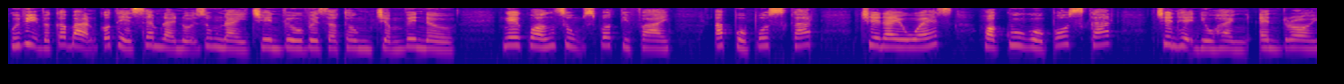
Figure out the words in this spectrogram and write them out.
Quý vị và các bạn có thể xem lại nội dung này trên vovgiao thông.vn, nghe qua ứng dụng Spotify, Apple Podcast trên iOS hoặc Google Podcast trên hệ điều hành Android.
